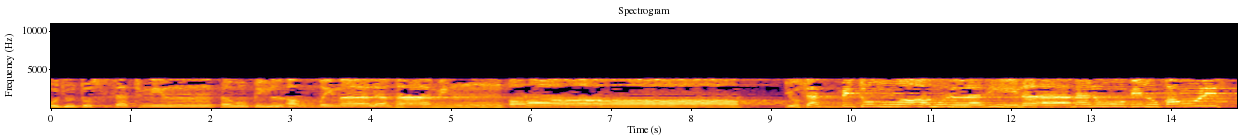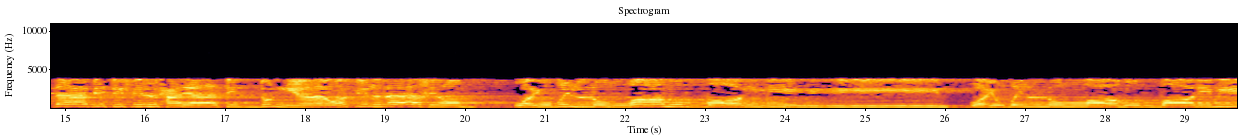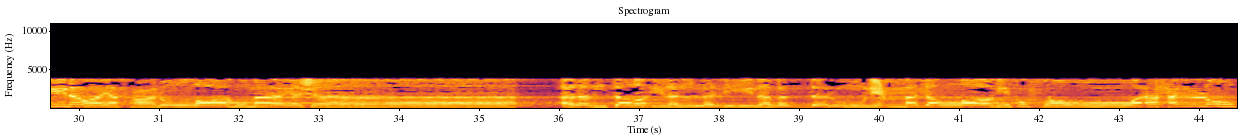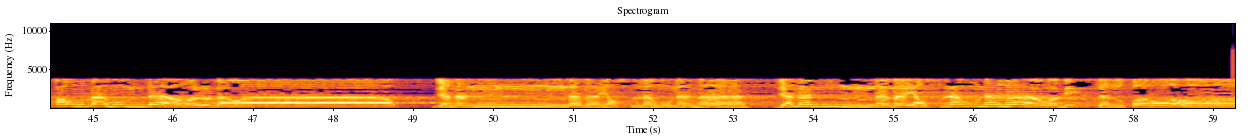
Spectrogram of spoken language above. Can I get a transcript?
أجتثت من فوق الأرض ما لها من قرار. يثبت الله الذين آمنوا بالقول الثابت في الحياة الدنيا وفي الآخرة ويضل الله الظالمين. ويضل الله الظالمين. ويفعل الله ما يشاء. ألم تر إلى الذين بدلوا نعمة الله كفرا وأحلوا قومهم دار البوار. جهنم يصلونها جهنم يصلونها وبئس القرار.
